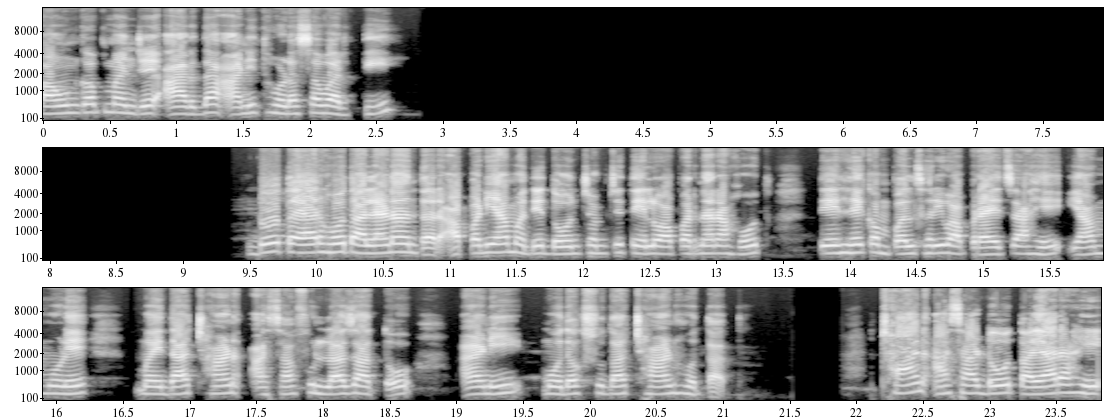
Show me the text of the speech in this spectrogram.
पाऊन कप म्हणजे अर्धा आणि थोडस वरती. डो तयार होत आल्यानंतर आपण यामध्ये दोन चमचे तेल वापरणार आहोत. तेल हे कंपल्सरी वापरायचं आहे. यामुळे मैदा छान असा फुलला जातो आणि मोदक सुद्धा छान होतात. छान असा डो तयार आहे.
